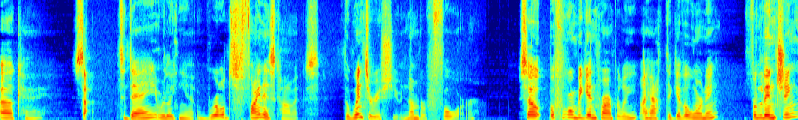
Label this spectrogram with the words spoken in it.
Okay, so today we're looking at World's Finest Comics, the winter issue, number four. So, before we begin properly, I have to give a warning. For lynching,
